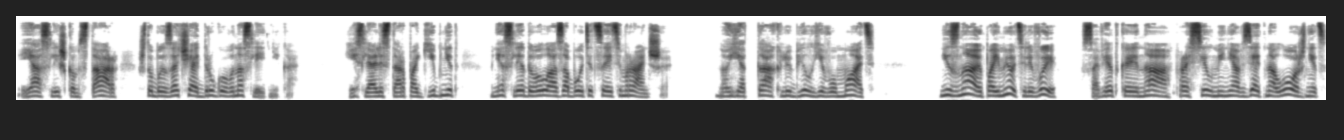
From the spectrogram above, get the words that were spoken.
«Я слишком стар, чтобы зачать другого наследника. Если Алистар погибнет, мне следовало озаботиться этим раньше. Но я так любил его мать. Не знаю, поймете ли вы, Совет Каина просил меня взять наложниц.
